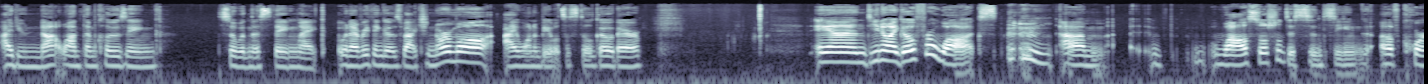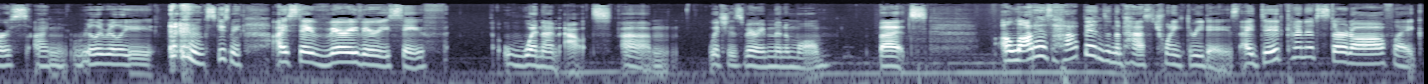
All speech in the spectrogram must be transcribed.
I do not want them closing. So when this thing like when everything goes back to normal, I want to be able to still go there. And you know, I go for walks. um, while social distancing, of course, I'm really, really, excuse me, I stay very, very safe when I'm out, um, which is very minimal. But a lot has happened in the past 23 days. I did kind of start off like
